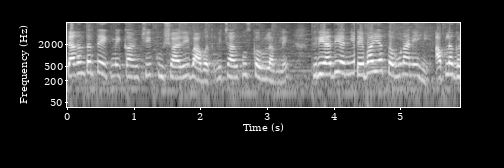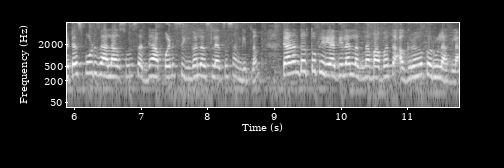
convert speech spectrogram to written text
त्यानंतर ते एकमेकांची खुशाली बाबत विचारपूस करू लागले. फिर्यादी यांनी तेव्हा या तरुणानेही आपला घटस्फोट झाला असून सध्या आपण सिंगल असल्याचं सांगितलं. त्यानंतर तो फिर्यादीला लग्नाबाबत आग्रह करू लागला.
